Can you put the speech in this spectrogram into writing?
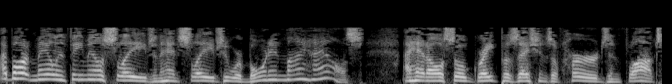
I bought male and female slaves and had slaves who were born in my house. I had also great possessions of herds and flocks,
